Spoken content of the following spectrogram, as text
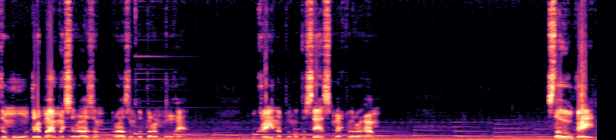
Тому тримаємося разом, разом до перемоги. Україна понад усе, смерть ворогам. Слава Україні!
